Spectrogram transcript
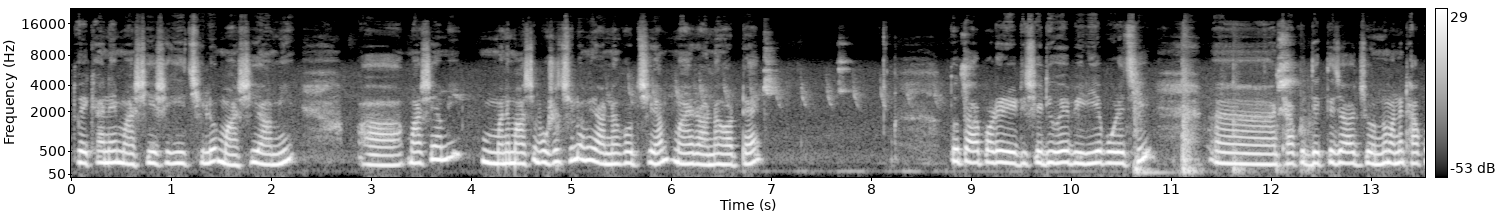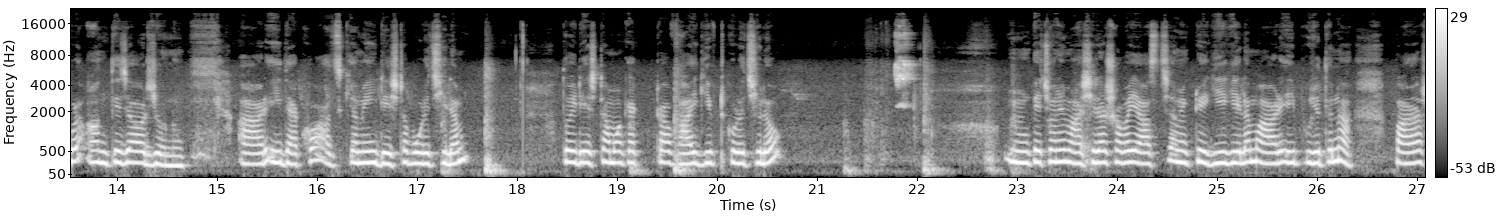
তো এখানে মাসি এসে গিয়েছিল। মাসি, আমি মাসি আমি মানে মাসে বসেছিল, আমি রান্না করছিলাম মায়ের রান্নাঘরটায়। তো তারপরে রেডি সেডি হয়ে বেরিয়ে পড়েছি ঠাকুর দেখতে যাওয়ার জন্য মানে ঠাকুর আনতে যাওয়ার জন্য। আর এই দেখো, আজকে আমি এই ড্রেসটা পরেছিলাম। তো এই ড্রেসটা আমাকে একটা ভাই গিফট করেছিল। পেছনে মাসিরা সবাই আসছে, আমি একটু এগিয়ে গেলাম। আর এই পুজোতে না, পাড়ার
